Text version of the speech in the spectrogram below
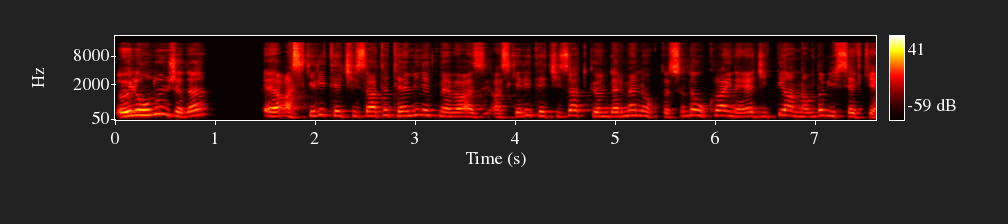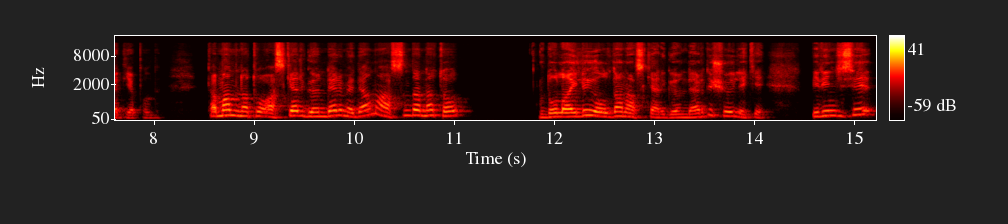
Öyle olunca da e, askeri teçhizatı temin etme ve as, askeri teçhizat gönderme noktasında Ukrayna'ya ciddi anlamda bir sevkiyat yapıldı. Tamam NATO asker göndermedi ama aslında NATO dolaylı yoldan asker gönderdi. Şöyle ki birincisi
